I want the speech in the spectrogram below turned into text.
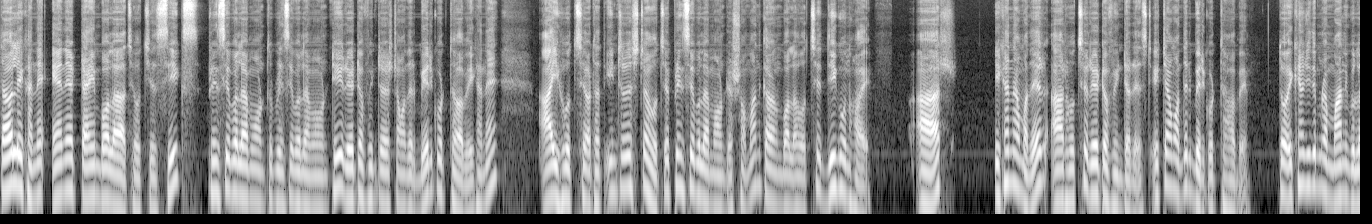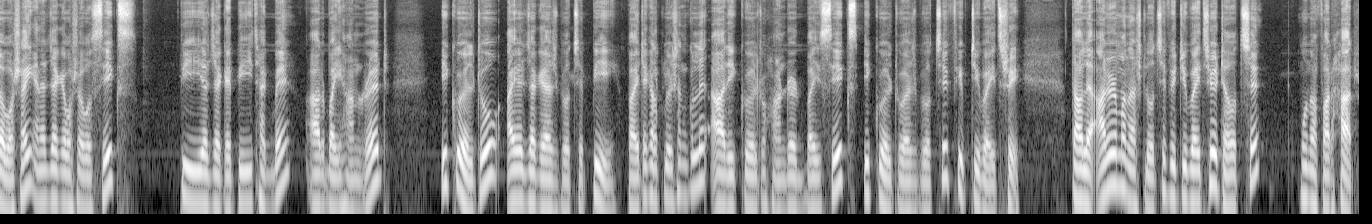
তাহলে এখানে এন এর টাইম বলা আছে হচ্ছে সিক্স প্রিন্সিপাল অ্যামাউন্ট তো প্রিন্সিপাল অ্যামাউন্টটি রেট অফ ইন্টারেস্ট আমাদের বের করতে হবে। এখানে আই হচ্ছে, অর্থাৎ ইন্টারেস্টটা হচ্ছে প্রিন্সিপাল অ্যামাউন্টের সমান, কারণ বলা হচ্ছে দ্বিগুণ হয়। আর এখানে আমাদের আর হচ্ছে রেট অফ ইন্টারেস্ট এটা আমাদের বের করতে হবে। তো এখানে যদি আমরা মানগুলো বসাই এনের জায়গায় বসাবো সিক্স পি এর জায়গায় পি থাকবে R by hundred equal to I এর জায়গায় আসবে হচ্ছে পি বা এটা ক্যালকুলেশন করলে R equal to hundred by six equal to আসবে হচ্ছে ফিফটি বাই থ্রি তাহলে আর এর মান আসলো হচ্ছে ফিফটি বাই থ্রি এটা হচ্ছে মুনাফার হার।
